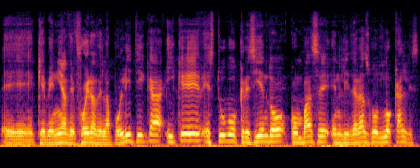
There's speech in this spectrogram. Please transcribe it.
que venía de fuera de la política y que estuvo creciendo con base en liderazgos locales.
